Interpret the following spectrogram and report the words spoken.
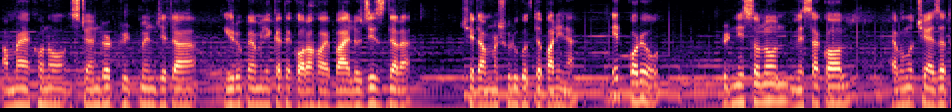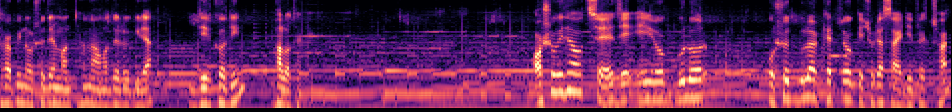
আমরা এখনও স্ট্যান্ডার্ড ট্রিটমেন্ট যেটা ইউরোপ আমেরিকাতে করা হয় বায়োলজিস্ট দ্বারা, সেটা আমরা শুরু করতে পারি না। এরপরেও প্রিডনিসোলন মেসাকল এবং হচ্ছে অ্যাজাথেরাপিন ওষুধের মাধ্যমে আমাদের রোগীরা দীর্ঘদিন ভালো থাকে। অসুবিধা হচ্ছে যে এই রোগগুলোর ওষুধগুলোর ক্ষেত্রেও কিছুটা সাইড ইফেক্ট হয়।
